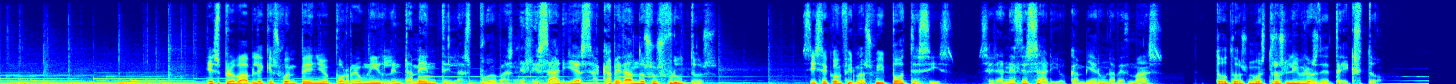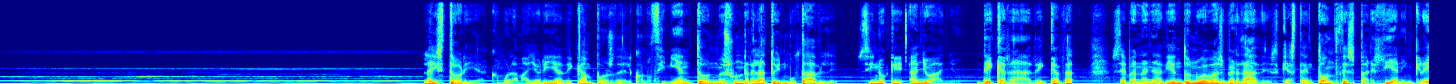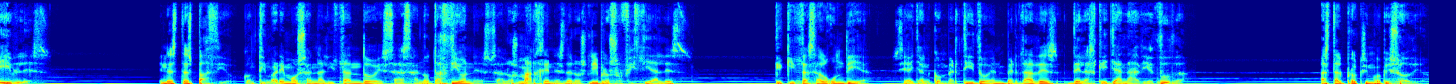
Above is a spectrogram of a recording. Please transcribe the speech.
Es probable que su empeño por reunir lentamente las pruebas necesarias acabe dando sus frutos. Si se confirma su hipótesis, será necesario cambiar una vez más todos nuestros libros de texto. La historia, como la mayoría de campos del conocimiento, no es un relato inmutable, sino que año a año, década a década, se van añadiendo nuevas verdades que hasta entonces parecían increíbles. En este espacio continuaremos analizando esas anotaciones a los márgenes de los libros oficiales que quizás algún día se hayan convertido en verdades de las que ya nadie duda. Hasta el próximo episodio.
